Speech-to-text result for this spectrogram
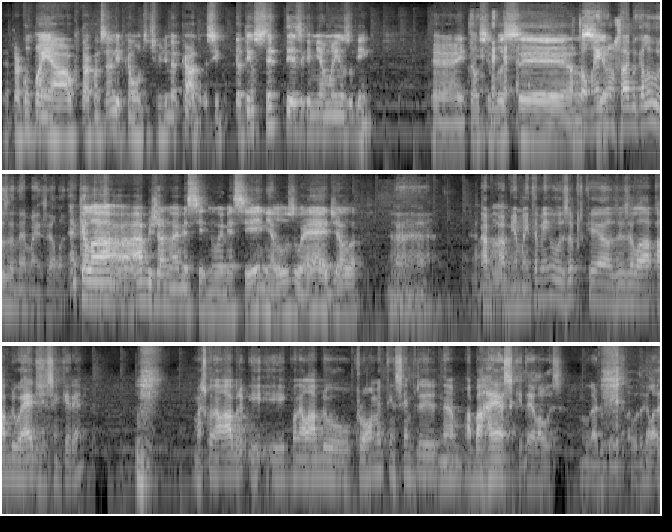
né, para acompanhar o que está acontecendo ali, porque é um outro tipo de mercado. Assim, eu tenho certeza que minha mãe usa o Bing. É, então, se você. a tua mãe não sabe o que ela usa, né? Mas ela. É que ela abre já no, MS, no MSN, ela usa o Edge, ela. Uhum. ela... A, a, minha mãe também usa, porque às vezes ela abre o Edge sem querer. Mas quando ela abre e, e, quando ela abre o Chrome, tem sempre né, a barra ESC, daí ela usa. No lugar do Bing, ela usa aquela.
